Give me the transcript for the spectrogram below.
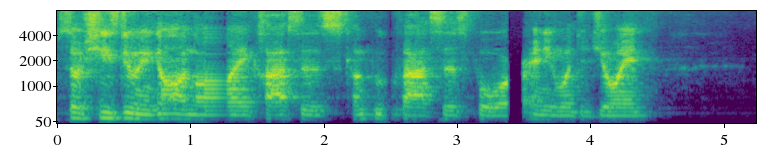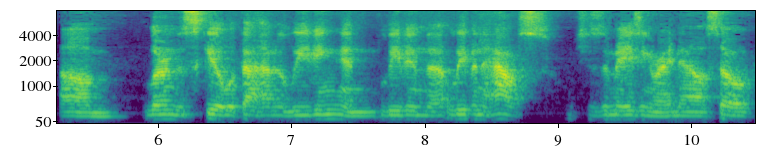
So she's doing online classes kung fu classes for anyone to join um, learn the skill without having to leaving and leaving the leaving the house, which is amazing right now. So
